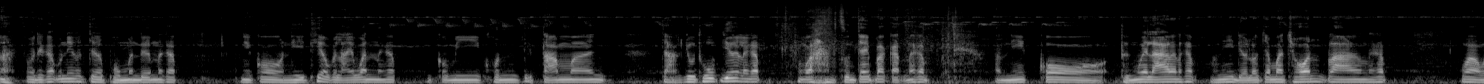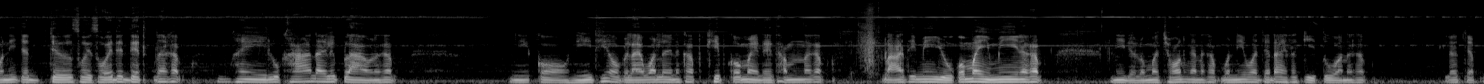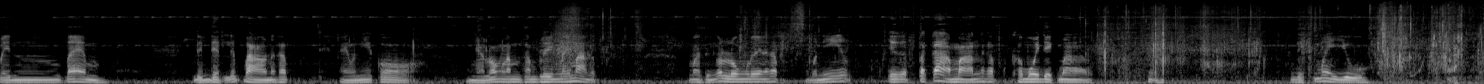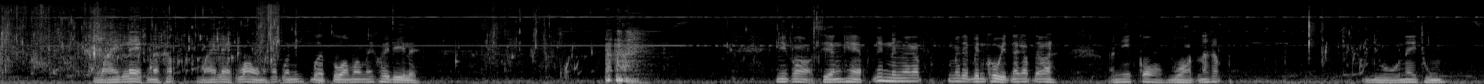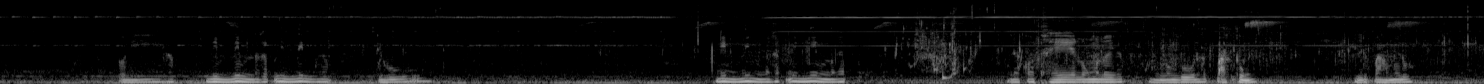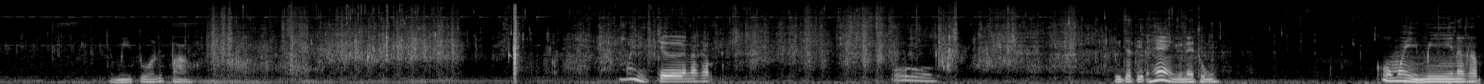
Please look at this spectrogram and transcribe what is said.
อะสวัสดีครับวันนี้ก็เจอผมเหมือนเดิมนะครับ นี่ก็หนีเที่ยวไปหลายวันนะครับ ก็มีคนติดตามมาจาก YouTube เยอะเลยครับ ว่าสนใจปลากัดนะครับ อันนี้ก็ถึงเวลาแล้วนะครับ วันนี้เดี๋ยวเราจะมาช้อนปลานะครับ ว่าวันนี้จะเจอสวยๆเด็ดๆนะครับ ให้ลูกค้าได้หรือเปล่านะครับ นี่ก็หนีเที่ยวไปหลายวันเลยนะครับ คลิปก็ไม่ได้ทำนะครับ ปลาที่มีอยู่ก็ไม่มีนะครับ นี่เดี๋ยวเรามาช้อนกันนะครับ วันนี้ว่าจะได้สักกี่ตัวนะครับ แล้วจะเป็นแต้มเด็ดๆหรือเปล่านะครับในวันนี้ก็อย่าร้องรำทำเพลงอะไรมากครับ มาถึงก็ลงเลยนะครับ วันนี้เจอตะกร้าหมานนะครับ ขโมยเด็กมา เด็กไม่อยู่ ไม้แรกนะครับ ไม้แรกว่าวนะครับ วันนี้เปิดตัวมาไม่ค่อยดีเลย นี่ก็เสียงแหบนิดนึงนะครับ ไม่ได้เป็นโควิดนะครับ แต่ว่า อันนี้ก็วอดนะครับ อยู่ในถุง ตัวนี้ครับ นิ่มๆนะครับ นิ่มๆครับดูนิ่มๆนะครับ นิ่มๆนะครับ แล้วก็เทลงมาเลยครับลองดูนะครับ ปากถุงหรือเปล่าไม่รู้ จะมีตัวหรือเปล่า ไม่เจอนะครับ โอ้หรือจะติดแห้งอยู่ในถุง ก็ไม่มีนะครับ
